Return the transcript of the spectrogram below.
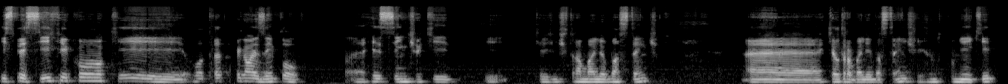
específico que, vou até pegar um exemplo é, recente aqui, que, que a gente trabalhou bastante, é, que eu trabalhei bastante junto com a minha equipe,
